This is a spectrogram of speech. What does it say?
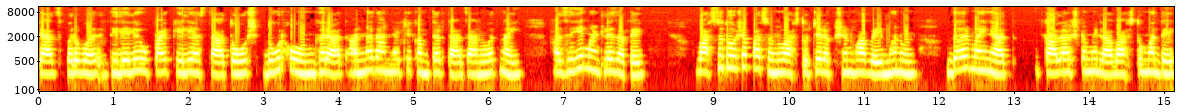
त्याचबरोबर दिलेले उपाय केले असता दोष दूर होऊन घरात अन्नधान्याची कमतरता जाणवत नाही. असेही म्हटले जाते. वास्तुदोषापासून वास्तूचे रक्षण व्हावे म्हणून दर महिन्यात कालाष्टमीला वास्तूमध्ये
